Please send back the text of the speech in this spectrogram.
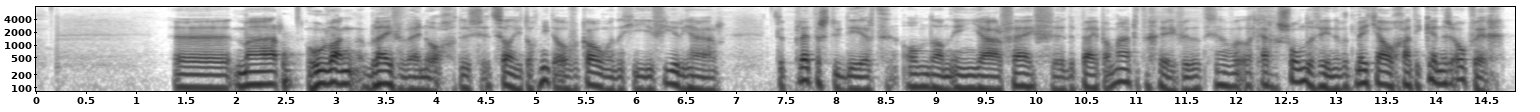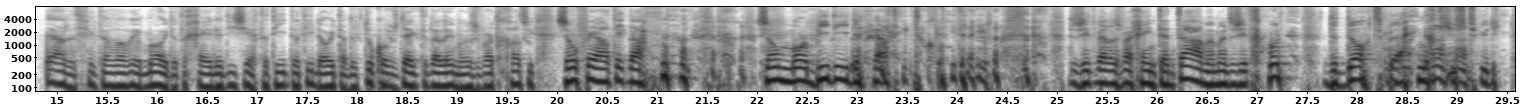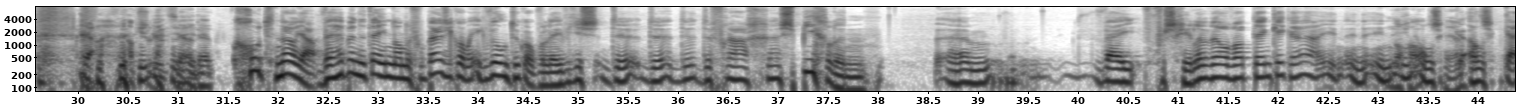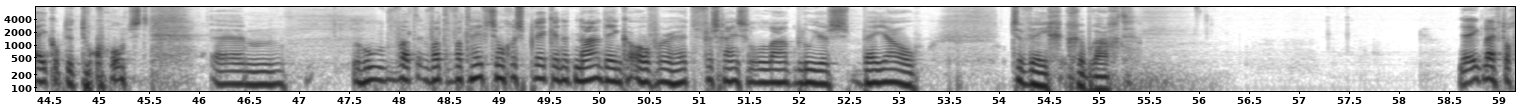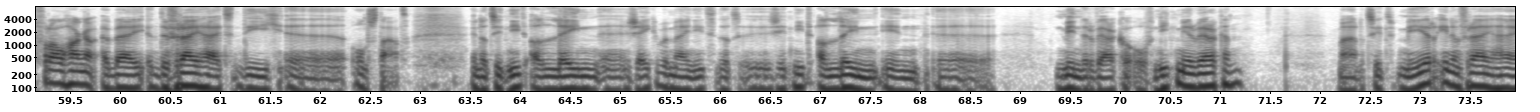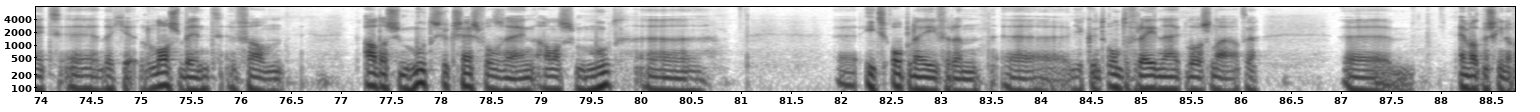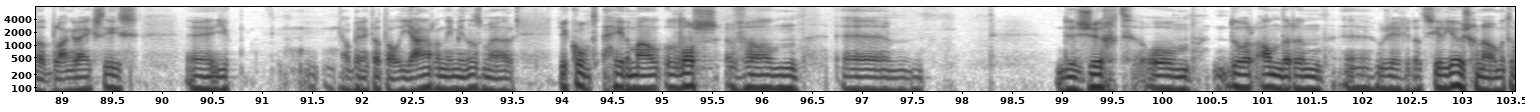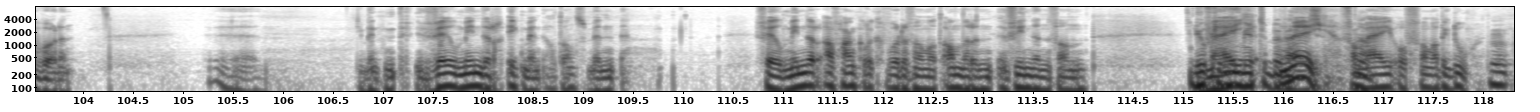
Eh, maar hoe lang blijven wij nog? Dus het zal je toch niet overkomen dat je je vier jaar te pletter studeert... om dan in jaar vijf eh, de pijp aan Maarten te geven. Dat is erg zonde vinden, want met jou gaat die kennis ook weg. Ja, dat vind ik dan wel weer mooi. Dat degene die zegt dat hij, dat hij nooit aan de toekomst denkt en alleen maar een zwart gat ziet. Zover had ik daar, zo'n morbide idee had ik toch niet. Even. Er zit weliswaar geen tentamen, maar er zit gewoon de dood beëindigt je studie. Ja, absoluut. Nee, ja. dat- Goed, nou ja, we hebben het een en ander voorbij zien komen. Ik wil natuurlijk ook wel eventjes de, de, de, de vraag eh, spiegelen. Ehm, wij verschillen wel wat, denk ik, hè, in, in, in, onze, ja. onze kijk op de toekomst. Ehm, hoe, wat, wat, wat heeft zo'n gesprek en het nadenken over het verschijnsel laadbloeiers bij jou teweeg gebracht? Nee, ik blijf toch vooral hangen bij de vrijheid die eh, ontstaat. En dat zit niet alleen, eh, zeker bij mij niet, dat eh, zit niet alleen in minder werken of niet meer werken. Maar het zit meer in een vrijheid eh, dat je los bent van alles moet succesvol zijn, alles moet eh, eh, iets opleveren. Je kunt ontevredenheid loslaten. En wat misschien nog wel het belangrijkste is, je, nou ben ik dat al jaren inmiddels, maar je komt helemaal los van ehm, de zucht om door anderen, eh, hoe zeg je dat, serieus genomen te worden. Eh, je bent veel minder, ik ben althans, ben veel minder afhankelijk geworden van wat anderen vinden van Je hoeft mij. je niet meer te bewijzen. Nee, van Ja. mij of van wat ik doe. Hm.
